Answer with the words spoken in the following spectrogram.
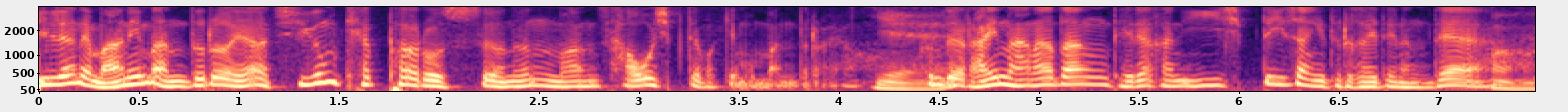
1년에 많이 만들어야 지금 캐파로서는 한 4, 50대밖에 못 만들어요. 예. 근데 라인 하나당 대략 한 20대 이상이 들어가야 되는데 어허,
